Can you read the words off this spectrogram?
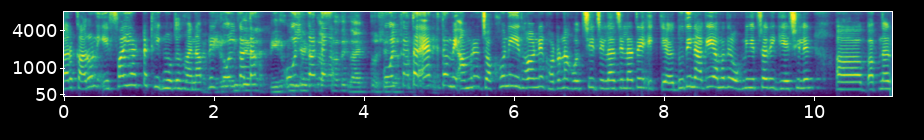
তার কারণ এফআইআরটা ঠিক মতো হয় না। আপনি কলকাতা কলকাতা কলকাতা একদমই। আমরা যখনই এই ধরনের ঘটনা হচ্ছে জেলা জেলাতে দুদিন আগেই আমাদের অগ্নিমিত্রাদি গিয়েছিলেন আপনার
